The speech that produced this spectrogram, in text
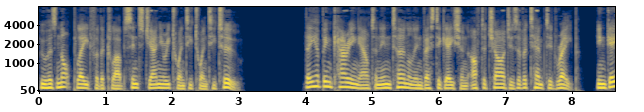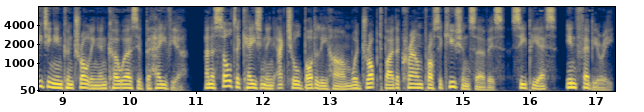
who has not played for the club since January 2022. They have been carrying out an internal investigation after charges of attempted rape, engaging in controlling and coercive behavior, and assault occasioning actual bodily harm were dropped by the Crown Prosecution Service, CPS, in February.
